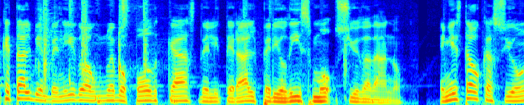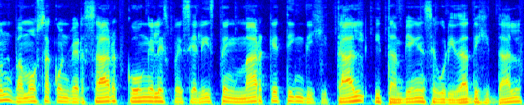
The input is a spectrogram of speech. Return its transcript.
¿qué tal? Bienvenido a un nuevo podcast de Literal Periodismo Ciudadano. En esta ocasión vamos a conversar con el especialista en marketing digital y también en seguridad digital,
